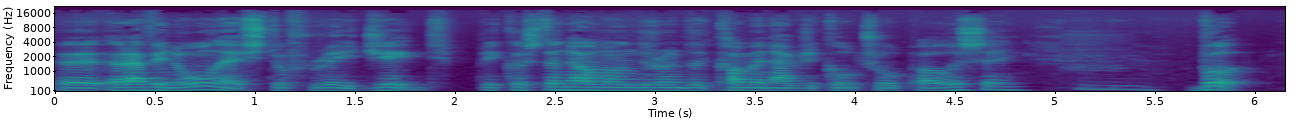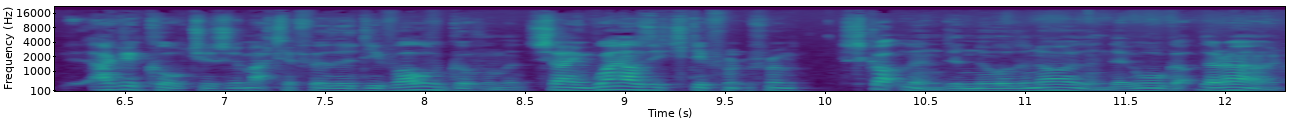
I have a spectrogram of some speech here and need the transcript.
uh, uh, are having all their stuff rejigged because they're no longer under the common agricultural policy. But agriculture is a matter for the devolved government. So in Wales, it's different from Scotland and Northern Ireland. They've all got their own,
